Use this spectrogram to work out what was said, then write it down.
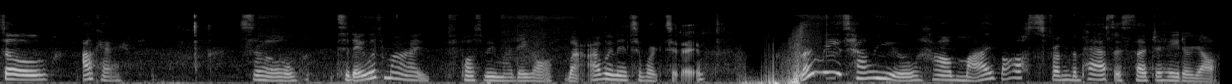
So, okay. So, today was my supposed to be my day off, but I went into work today. Let me tell you how my boss from the past is such a hater, y'all.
